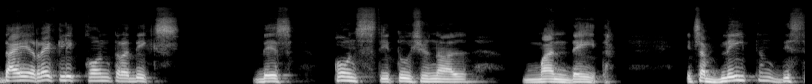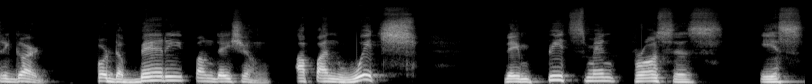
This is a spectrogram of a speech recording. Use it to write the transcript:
directly contradicts this constitutional mandate. It's a blatant disregard for the very foundation upon which the impeachment process is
